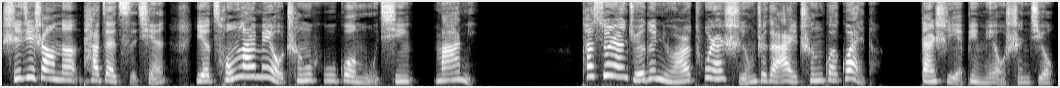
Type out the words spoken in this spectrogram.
实际上呢，她在此前也从来没有称呼过母亲“妈咪”。他虽然觉得女儿突然使用这个爱称怪怪的，但是也并没有深究。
